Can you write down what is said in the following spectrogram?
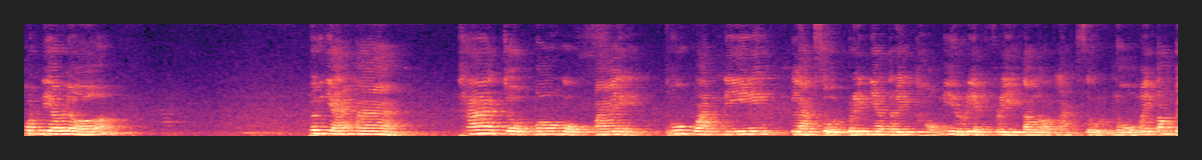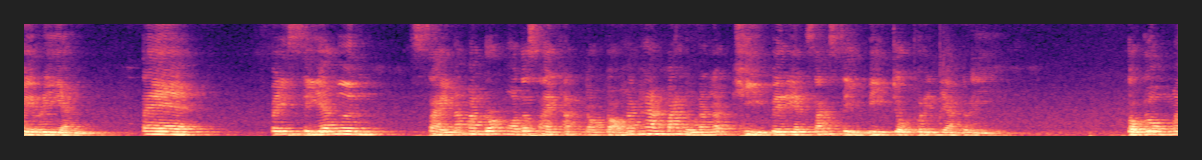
คนเดียวเหรอ เพิ่งย้ายมา ถ้าจบม .6 ไป ทุกวันนี้หลักสูตรปริญญาตรีเขามีเรียนฟรีตลอดหลักสูตรหนูไม่ต้องไปเรียน แต่ไปเสียเงินใส่น้ำมันรถมอเตอร์ไซค์คันเก่าๆห้างๆบ้านหนูนั้นแล้วขี่ไปเรียนสักสี่ปีจบปริญญาตรี ตกลงไหม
